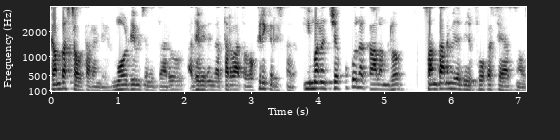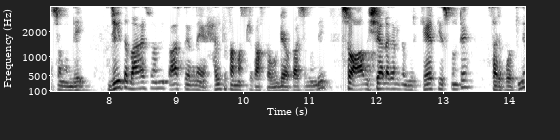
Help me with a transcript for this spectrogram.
కంబస్ట్ అవుతారండి. మోడ్యం చెందుతారు. అదేవిధంగా తర్వాత వక్రీకరిస్తారు. ఈ మనం చెప్పుకున్న కాలంలో సంతానం మీద మీరు ఫోకస్ చేయాల్సిన అవసరం ఉంది. జీవిత భాగస్వామి కాస్త ఏదైనా హెల్త్ సమస్యలు కాస్త ఉండే అవకాశం ఉంది. సో ఆ విషయాలు కనుక మీరు కేర్ తీసుకుంటే సరిపోతుంది.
